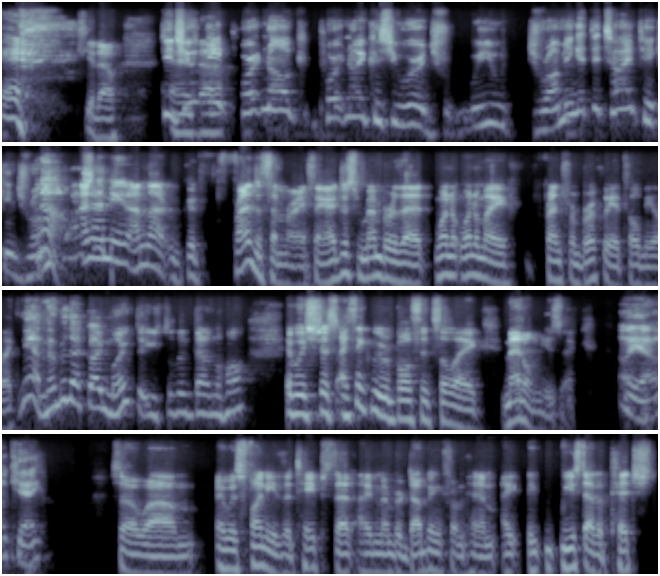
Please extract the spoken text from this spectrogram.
eh, you know. Did you And, uh, meet Portnoy Portnoy because you were were you drumming at the time, taking drum No, classes? and I mean, I'm not good friends with them or anything. I just remember that one one of my friends from Berklee had told me, like, yeah, remember that guy Mike that used to live down the hall? It was just, I think we were both into like metal music. oh yeah, okay. So um, it was funny. The tapes that I remember dubbing from him, I we used to have a pitch.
